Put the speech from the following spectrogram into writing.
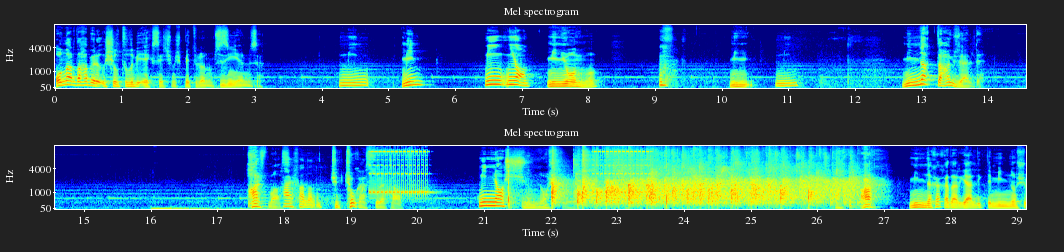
Onlar daha böyle ışıltılı bir ek seçmiş Betül Hanım sizin yerinize. Min. Min, Minyon. minyon mu? Min, Min. minnak daha güzeldi. Harf mı alsak? Harf alalım. Çünkü çok az süre kaldı. Minnoş. Minnoş. Ah, ah, minnaka kadar geldik de minnoşu.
